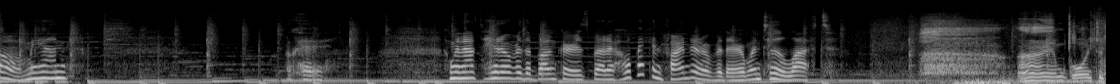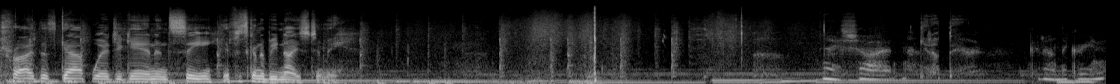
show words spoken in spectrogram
Oh man. Okay. I'm gonna have to hit over the bunkers, but I hope I can find it over there. It went to the left. I am going to try this gap wedge again and see if it's going to be nice to me. Nice shot. Get up there. Good on the green.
